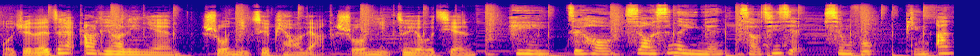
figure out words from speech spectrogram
我觉得在二零二零年，说你最漂亮，说你最有钱。嘿嘿，最后希望新的一年，小七姐幸福平安。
